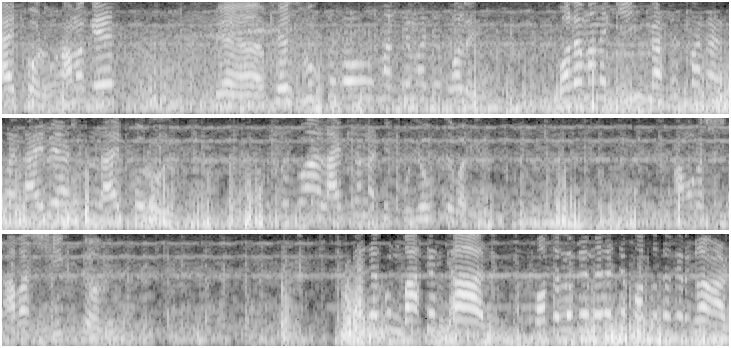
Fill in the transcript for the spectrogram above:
লাইভ করো। আমাকে ফেসবুক থেকেও মাঝে বলে মানে কি? মেসেজ পাঠায় ভাই লাইভে আসুন লাইভ করুন। কিন্তু লাইভটা না ঠিক বুঝে উঠতে পারি না। আমাকে আবার শিখতে হবে। এই দেখুন, বাসের ঝাড়। কত লোকে মেরেছে, কত লোকের গাঁড়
